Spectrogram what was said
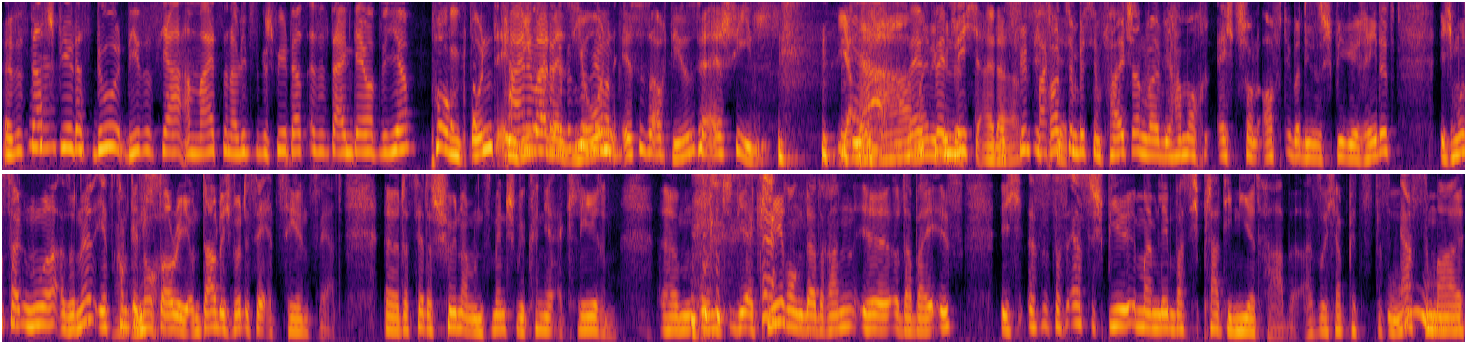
Es ist das Spiel, das du dieses Jahr am meisten und am liebsten gespielt hast. Es ist dein Game of the Year. Punkt. Und in Keine dieser Version Diskussion. ist es auch dieses Jahr erschienen. Ja. Ja, selbst meine wenn Güte. nicht, Alter. Es fühlt sich Fuck trotzdem it. ein bisschen falsch an, weil wir haben auch echt schon oft über dieses Spiel geredet. Ich muss halt nur, also ne, jetzt kommt ja, die genug. Story und dadurch wird es ja erzählenswert. Äh, das ist ja das Schöne an uns Menschen, wir können ja erklären. Ähm, und die Erklärung daran äh, dabei ist, ich, es ist das erste Spiel in meinem Leben, was ich platiniert habe. Also ich habe jetzt das erste Mal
